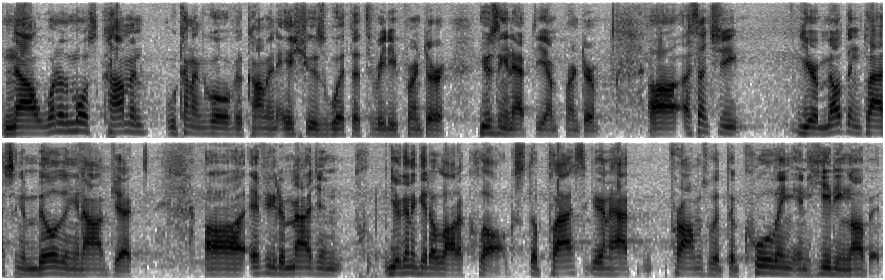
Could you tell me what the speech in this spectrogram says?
Now, one of the most common, we kind of go over the common issues with a 3D printer using an FDM printer. Uh, essentially, you're melting plastic and building an object. Uh, if you could imagine, you're going to get a lot of clogs. The plastic, you're going to have problems with the cooling and heating of it.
